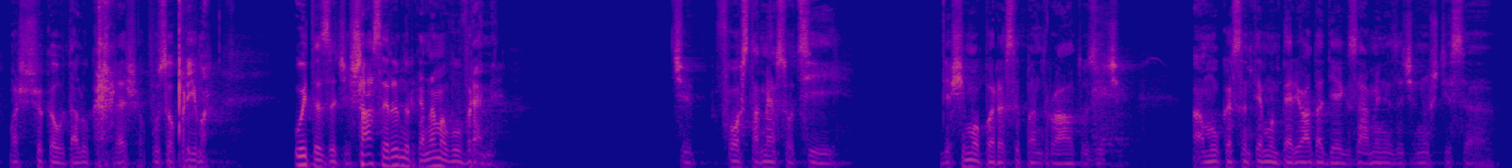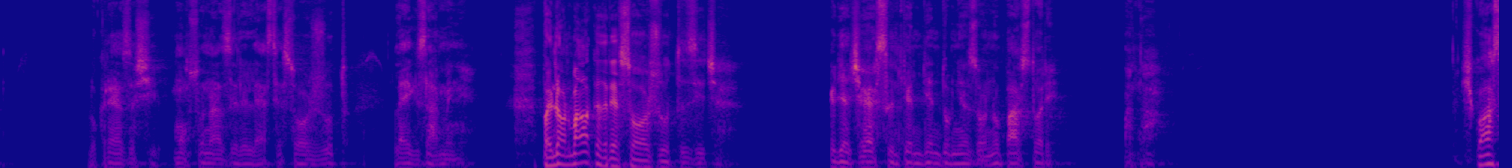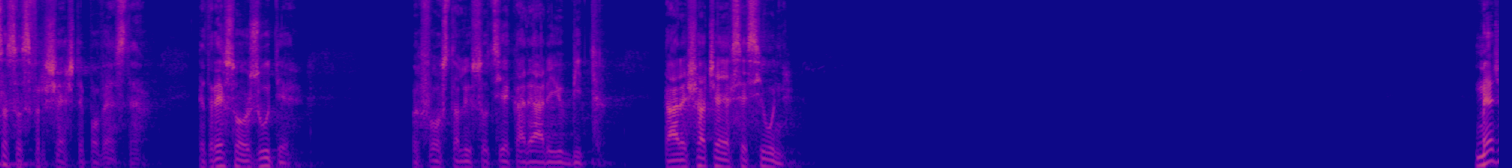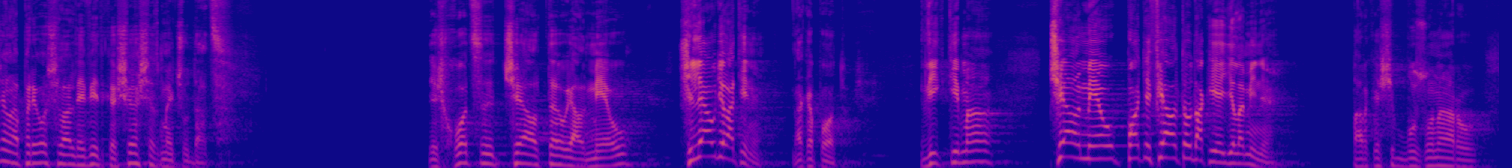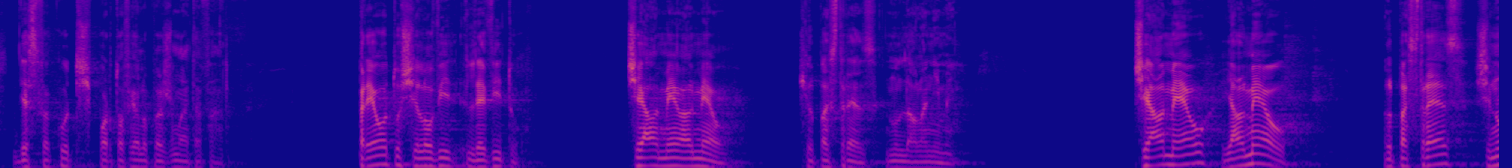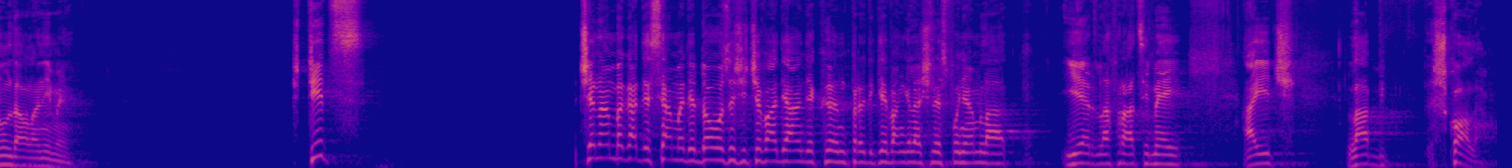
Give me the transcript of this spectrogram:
Mă și-o căuta lucrarea și-o pus-o prima. Uite, zice, șase rânduri că n-am avut vreme. Ce fosta mea soție, deși mă părăsă pentru altul, zice, amu că suntem în perioada de examene, zice, nu știi să lucrează și mă suna zilele astea să o ajut la examene. Păi normal că trebuie să o ajut, zice. Că de aceea suntem din Dumnezeu, nu pastori. Ba da. Și cu asta se sfârșește povestea. Că trebuie să o ajute pe fosta lui soție care are iubit, care are și aceea sesiune. Mergem la preot și la levit, că și ăștia mai ciudați. Deci hoță, ce al tău e al meu și le iau de la tine, dacă pot. Victima, ce al meu poate fi al tău dacă e de la mine. Parcă și buzunarul desfăcut și portofelul pe jumătate afară. Preotul și levitul. Ce al meu, al meu. Și îl păstrez, nu-l dau la nimeni. Ce al meu, e al meu. Îl păstrez și nu-l dau la nimeni. Știți ce n-am băgat de seamă de 20 și ceva de ani de când predic Evanghelia și le spuneam la, ieri la frații mei aici la școală.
